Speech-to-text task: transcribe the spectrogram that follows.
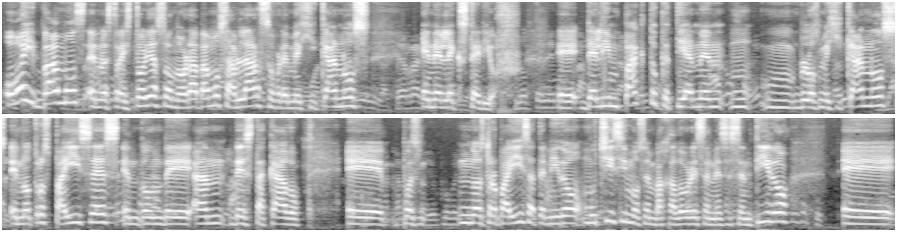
hoy vamos en nuestra historia sonora, vamos a hablar sobre mexicanos en el exterior, eh, del impacto que tienen mm, mm, los mexicanos en otros países en donde han destacado. Eh, pues nuestro país ha tenido muchísimos embajadores en ese sentido, eh,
